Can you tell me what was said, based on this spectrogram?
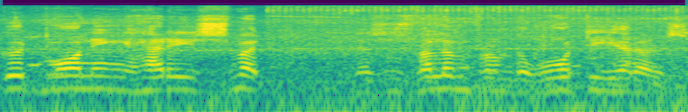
good morning, Harrismith. This is Willem from the Water Heroes.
